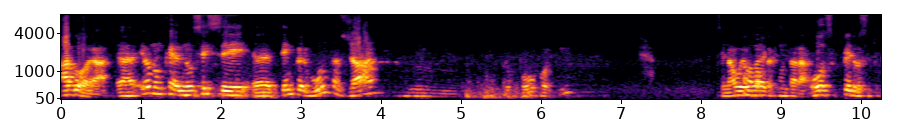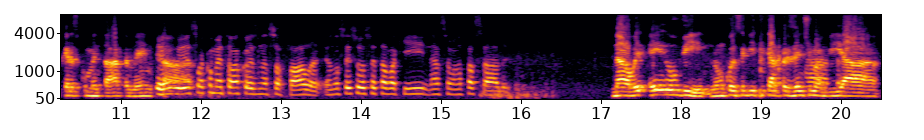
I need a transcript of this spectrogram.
Agora, eu não quero, não sei se tem perguntas já hum, do povo aqui. Senão eu Alex. vou perguntar. Ou, Pedro, se tu queres comentar também. Tá... Eu ia só comentar uma coisa na sua fala. Eu não sei se você estava aqui na semana passada. Não, eu, eu vi, não consegui ficar presente, ah, mas vi a.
